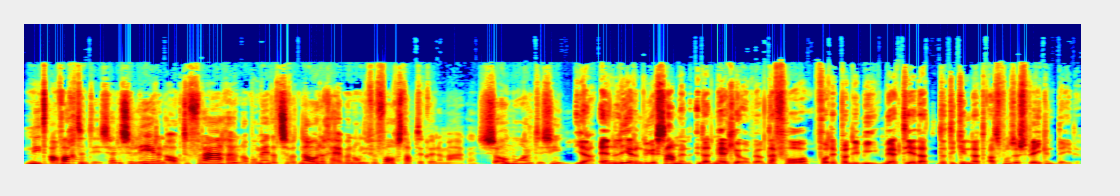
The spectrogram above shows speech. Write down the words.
niet afwachtend is. Dus ze leren ook te vragen op het moment dat ze wat nodig hebben om die vervolgstap te kunnen maken. Zo mooi om te zien. Ja, en leren doe je samen. En dat merk je ook wel. Daarvoor, voor de pandemie, merkte je dat, dat de kinderen dat als vanzelfsprekend deden.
